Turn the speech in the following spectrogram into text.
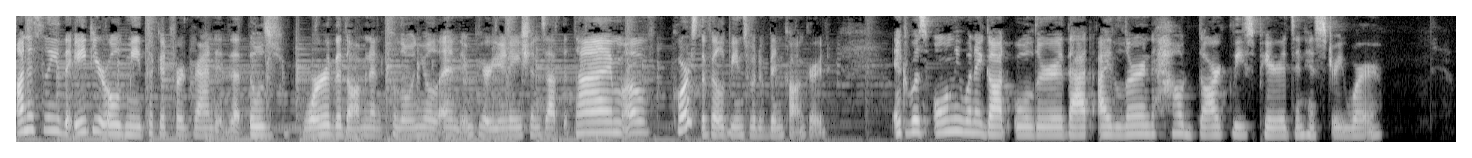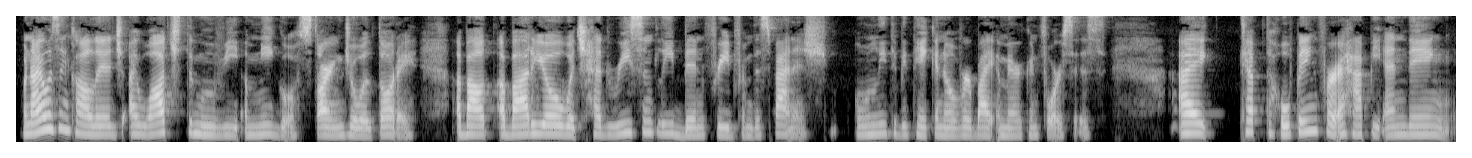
honestly, the eight year old me took it for granted that those were the dominant colonial and imperial nations at the time. Of course, the Philippines would have been conquered. It was only when I got older that I learned how dark these periods in history were. When I was in college, I watched the movie Amigo starring Joel Torre about a barrio which had recently been freed from the Spanish, only to be taken over by American forces. I kept hoping for a happy ending,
